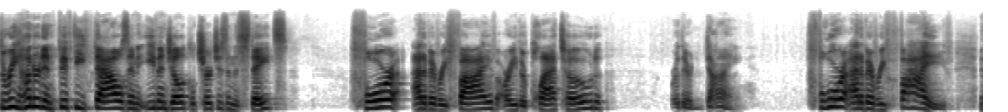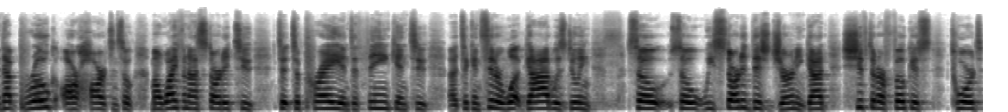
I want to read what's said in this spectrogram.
350,000 evangelical churches in the States. Four out of every five are either plateaued or they're dying. Four out of every five. And that broke our hearts. And so my wife and I started to, to, to pray and to think and to, uh, to consider what God was doing. So, so we started this journey. God shifted our focus towards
